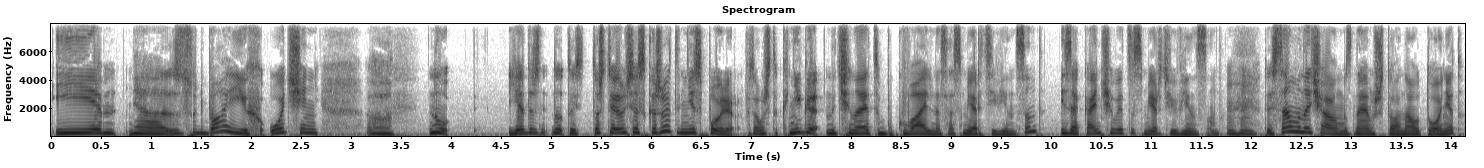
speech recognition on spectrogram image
И э, судьба их очень, э, ну, я даже, ну, то есть то, что я вам сейчас скажу, это не спойлер, потому что книга начинается буквально со смерти Винсент и заканчивается смертью Винсент. Мгм. То есть с самого начала мы знаем, что она утонет,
